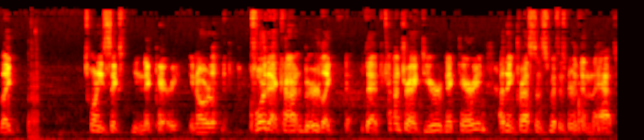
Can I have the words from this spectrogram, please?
like 2016 Nick Perry. You know, like before that con or like that contract year, Nick Perry. I think Preston Smith is better than that.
